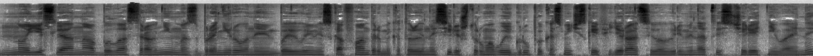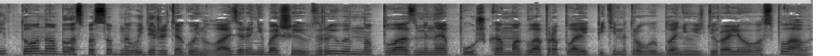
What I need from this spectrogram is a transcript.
но если она была сравнима с бронированными боевыми скафандрами, которые носили штурмовые группы Космической Федерации во времена Тысячелетней войны, то она была способна выдержать огонь лазера, небольшие взрывы, но плазменная пушка могла проплавить пятиметровую броню из дюралевого сплава.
